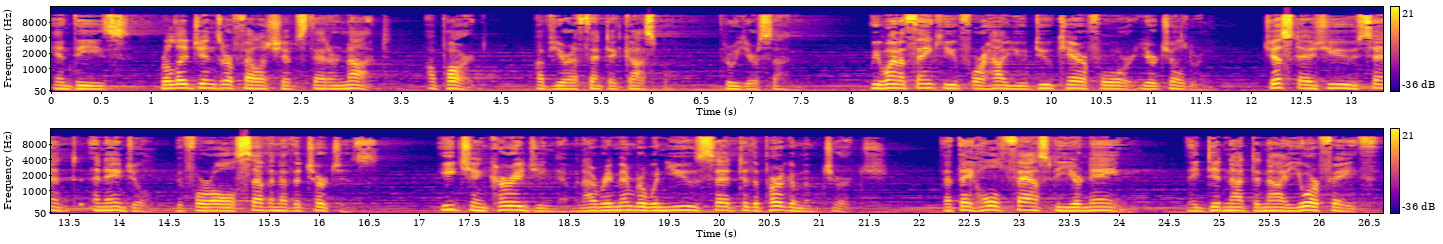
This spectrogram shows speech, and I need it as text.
in these religions or fellowships that are not a part of your authentic gospel through your Son. We want to thank you for how you do care for your children. Just as you sent an angel before all seven of the churches, each encouraging them. And I remember when you said to the Pergamum church that they hold fast to your name. They did not deny your faith,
